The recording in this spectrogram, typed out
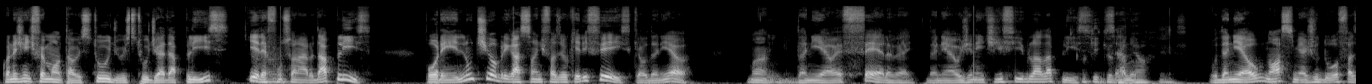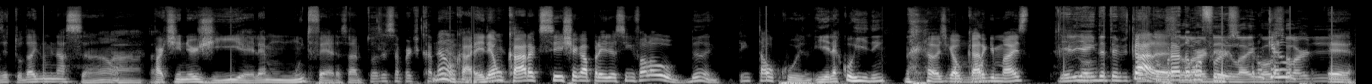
Quando a gente foi montar o estúdio, o estúdio é da Please e ele é funcionário da Please. Porém, ele não tinha obrigação de fazer o que ele fez, que é o Daniel. Mano, Sim. o Daniel é fera, velho. Daniel é o gerente de fibra lá da Please. O que, que o é louco. Daniel fez? O Daniel, nossa, me ajudou a fazer toda a iluminação, Ah, tá. parte de energia. Ele é muito fera, sabe? Toda essa parte de cabelo. Não, cara, ele é um cara que você chegar pra ele assim e falar, ô, Dani, tem tal coisa. E ele é corrida, hein? Eu acho que é o cara que mais. Ele ainda teve Cara, tempo pra dar uma força. lá igual quero- o celular de... É,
